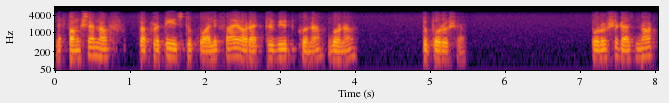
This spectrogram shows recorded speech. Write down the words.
The function of Prakriti is to qualify or attribute guna, guna to Purusha. Purusha does not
